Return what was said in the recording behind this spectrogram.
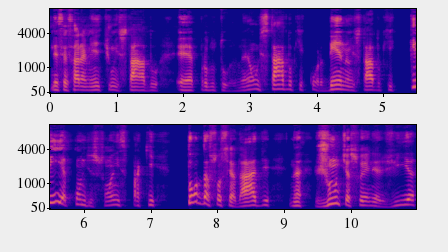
necessariamente um Estado é, produtor. É um Estado que coordena, um Estado que cria condições para que toda a sociedade né, junte a sua energia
